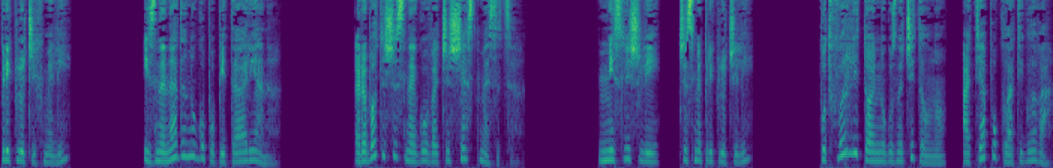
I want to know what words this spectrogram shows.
Приключихме ли? Изненадано го попита Ариана. Работеше с него вече 6 месеца. Мислиш ли, че сме приключили? Подхвърли той многозначително, а тя поклати глава.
